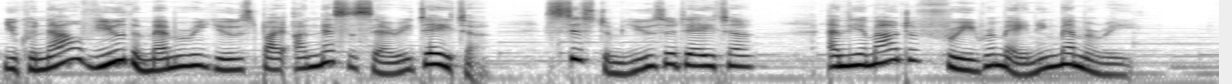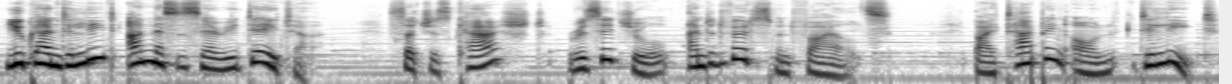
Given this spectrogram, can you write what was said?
You can now view the memory used by unnecessary data, system user data, and the amount of free remaining memory. You can delete unnecessary data, such as cached, residual and advertisement files, by tapping on Delete.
